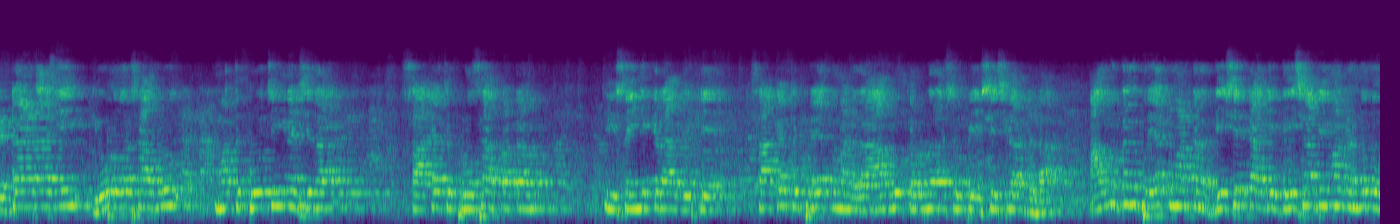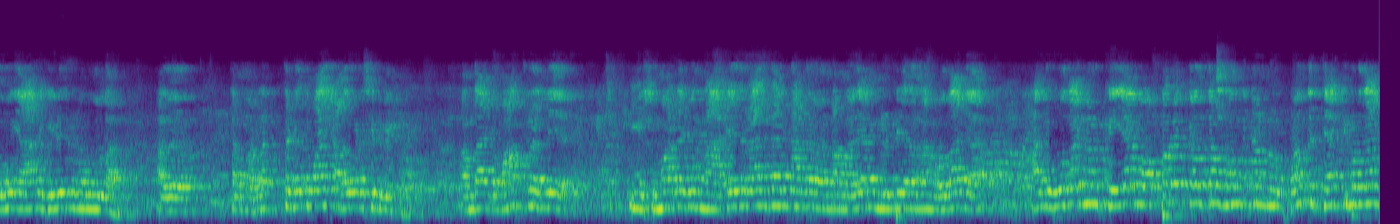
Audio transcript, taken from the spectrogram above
ರಿಟೈರ್ಡ್ ಆಗಿ ಏಳು ವರ್ಷ ಆದರೂ ಮತ್ತು ಕೋಚಿಂಗ್ ನಡೆಸಿದ ಸಾಕಷ್ಟು ಪ್ರೋತ್ಸಾಹ ಪಟ್ಟ ಈ ಸೈನಿಕರಾಗಲಿಕ್ಕೆ ಸಾಕಷ್ಟು ಪ್ರಯತ್ನ ಮಾಡಿದ. ಆದರೂ ಕರುಣದಾಸ್ ಸ್ವಲ್ಪ ಯಶಸ್ವಿ ಆಗಲಿಲ್ಲ. ಆದರೂ ತನ್ನ ಪ್ರಯತ್ನ ಮಾಡ್ತಾನೆ. ದೇಶಕ್ಕಾಗಿ, ದೇಶಾಭಿಮಾನ ಅನ್ನೋದು ಯಾರು ಹೇಳಿದ್ರು ಬರೋದಿಲ್ಲ ಅದು ತಮ್ಮ ರಕ್ತಗತವಾಗಿ ಅಳವಡಿಸಿರ್ಬೇಕು. ಅಂದಾಗ ಮಾತ್ರ ಅಲ್ಲಿ ಈ ಸುಮಾರು ಟೈಮ್ ನಾಲ್ಕೈದು ರಾಜ್ಯದಾಗ ನಾನು ನಮ್ಮ ಹಳೆಯ ಮಿಲಿಟರಿ ಅದ ನಾನು ಹೋದಾಗ, ಅಲ್ಲಿ ಹೋದಾಗ ನನ್ನ ಕೈಯಾಗ ಒಪ್ಪದ ಕಲ್ತ ಮುಂದೆ ನಾನು ಬಂದು ತ್ಯಾಕಿ ಬಿಡದಾಗ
